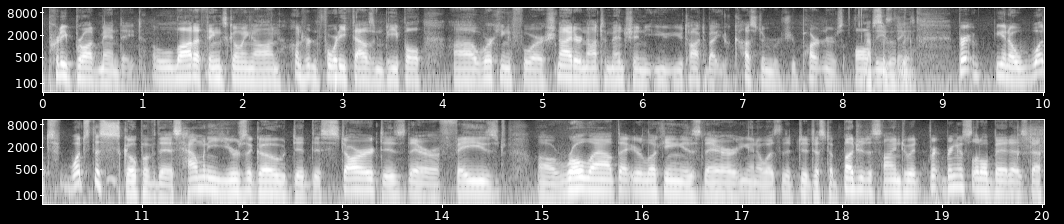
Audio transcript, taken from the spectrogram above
a pretty broad mandate. A lot of things going on. 140,000 people uh, working for Schneider. Not to mention, you, you talked about your customers, your partners, all Absolutely. these things. You know, what's what's the scope of this? How many years ago did this start? Is there a phased uh, rollout that you're looking? Is there, you know, was it just a budget assigned to it? Br bring us a little bit as to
